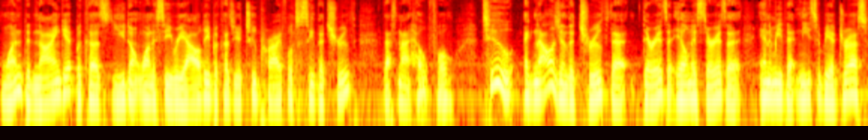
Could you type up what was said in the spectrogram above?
One, denying it because you don't want to see reality because you're too prideful to see the truth. That's not helpful. Two, acknowledging the truth that there is an illness, there is an enemy that needs to be addressed,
